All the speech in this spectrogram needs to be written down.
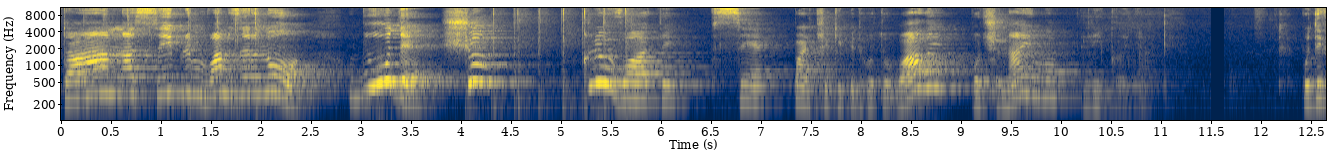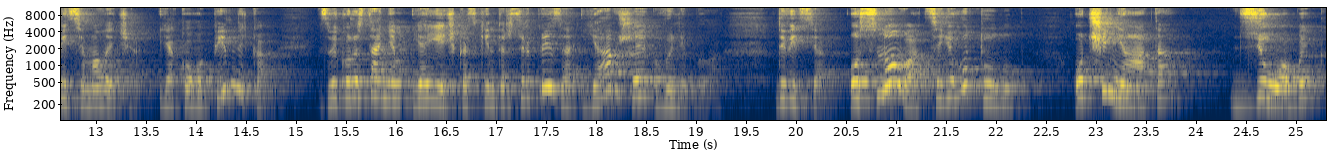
там насиплем вам зерно. Буде що клювати. Все, пальчики підготували, починаємо ліплення. Подивіться, малеча, якого півника з використанням яєчка з кіндер-сюрприза я вже виліпила. Дивіться, основа це його тулуб, оченята, дзьобик,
